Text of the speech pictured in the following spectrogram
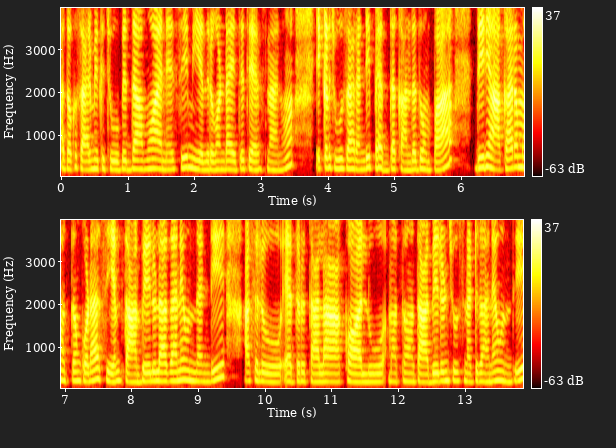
అదొకసారి మీకు చూపిద్దాము అనేసి మీ ఎదురుగుండా అయితే తీస్తున్నాను. ఇక్కడ చూసారండి పెద్ద కందదుంప. దీని ఆకారం మొత్తం కూడా సేమ్ తాబేలు లాగానే ఉందండి. అసలు ఎదురు తల కాళ్ళు మొత్తం తాబేలుని చూసినట్టుగానే ఉంది.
